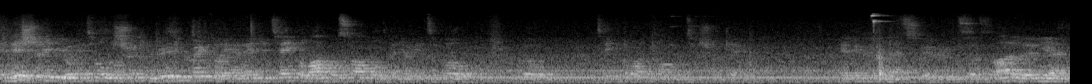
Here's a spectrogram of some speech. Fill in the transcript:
Initially, your interval will shrink really quickly, and then you take a lot more samples, and your interval will take a lot longer to shrink in. Okay, because of that square root. So it's not a linear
